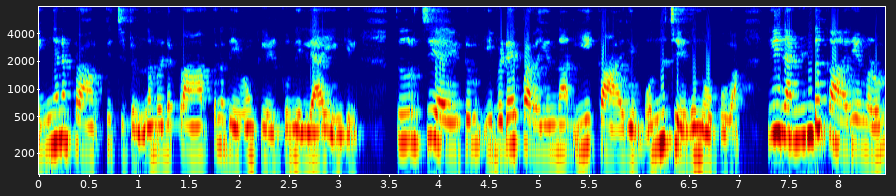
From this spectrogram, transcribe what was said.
എങ്ങനെ പ്രാർത്ഥിച്ചിട്ടും നമ്മളുടെ പ്രാർത്ഥന ദൈവം കേൾക്കുന്നില്ല എങ്കിൽ തീർച്ചയായിട്ടും ഇവിടെ പറയുന്ന ഈ കാര്യം ഒന്ന് ചെയ്തു നോക്കുക. ഈ രണ്ട് കാര്യങ്ങളും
